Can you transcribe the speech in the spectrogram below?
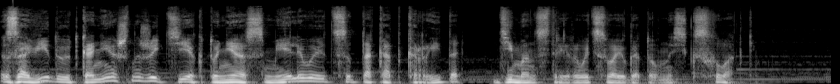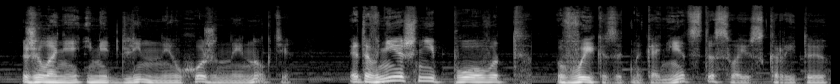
Завидуют, конечно же, те, кто не осмеливается так открыто демонстрировать свою готовность к схватке. Желание иметь длинные ухоженные ногти – это внешний повод выказать, наконец-то, свою скрытую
